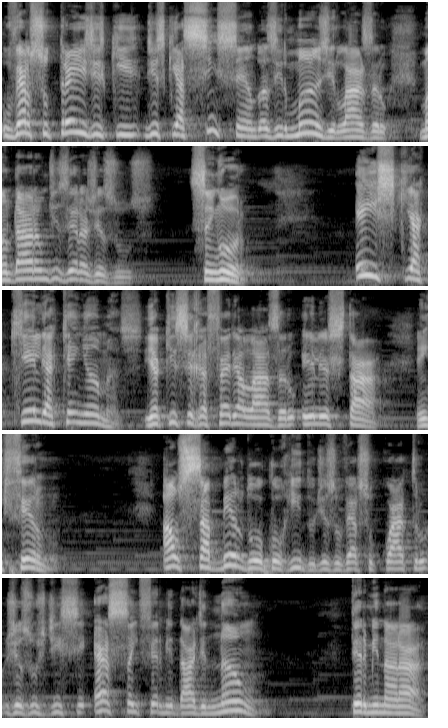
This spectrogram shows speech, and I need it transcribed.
O verso 3 diz que, diz que assim sendo, as irmãs de Lázaro mandaram dizer a Jesus: Senhor, eis que aquele a quem amas, e aqui se refere a Lázaro, ele está enfermo. Ao saber do ocorrido, diz o verso 4, Jesus disse: Essa enfermidade não terminará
